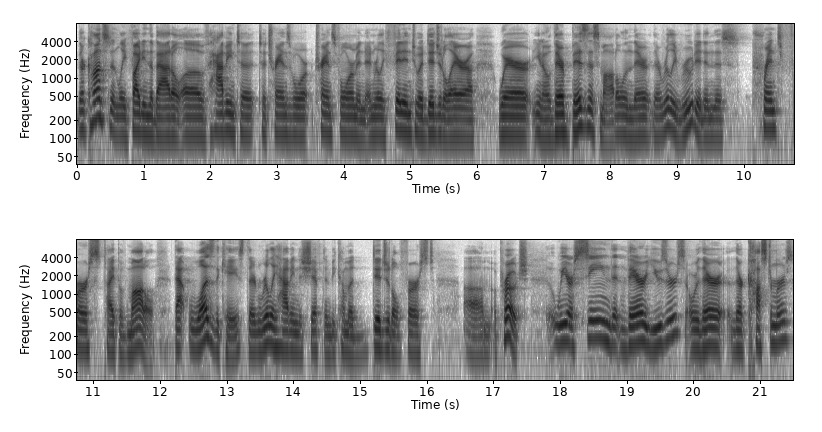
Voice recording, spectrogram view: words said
they're constantly fighting the battle of having to, to transform transform and, and really fit into a digital era where you know their business model and they're they're really rooted in this print first type of model. That was the case. They're really having to shift and become a digital first um, approach. We are seeing that their users or their their customers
